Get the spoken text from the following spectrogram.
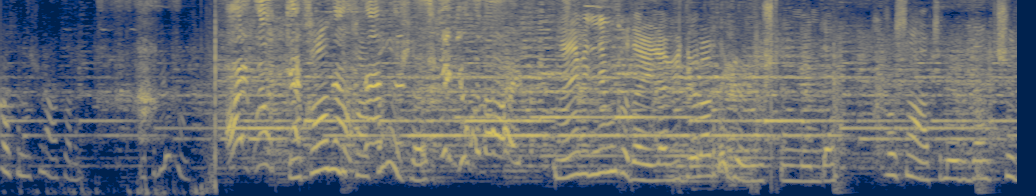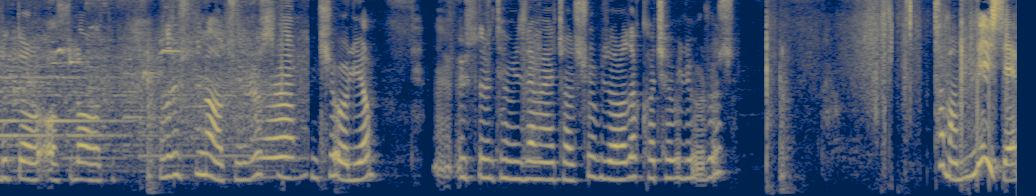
Kafasına şunu atalım. Atılıyor mu? Yakalandık arkadaşlar. Yani bildiğim kadarıyla videolarda görmüştüm ben de. Kafasına atılıyor birden çığlıklar filan atıyor. Ya da üstüne atıyoruz. Şey oluyor. Üstünü temizlemeye çalışıyor. Biz arada kaçabiliyoruz. Tamam neyse.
